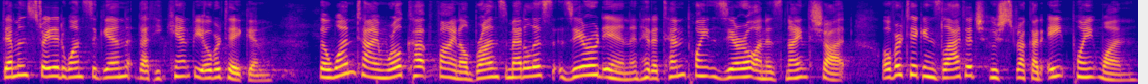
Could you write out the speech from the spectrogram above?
demonstrated once again that he can't be overtaken. The one time World Cup final bronze medalist zeroed in and hit a 10.0 on his ninth shot, overtaking Zlatic, who struck at 8.1.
